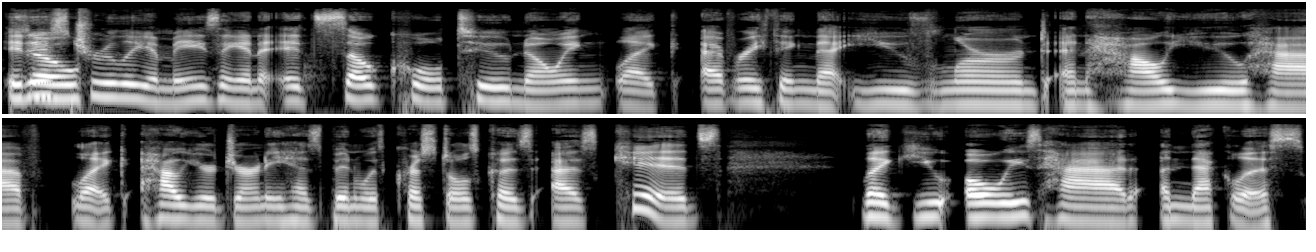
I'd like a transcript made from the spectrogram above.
It is So- truly amazing. And it's so cool too, knowing like everything that you've learned and how you have, like, how your journey has been with crystals. Cause as kids, like, you always had a necklace.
